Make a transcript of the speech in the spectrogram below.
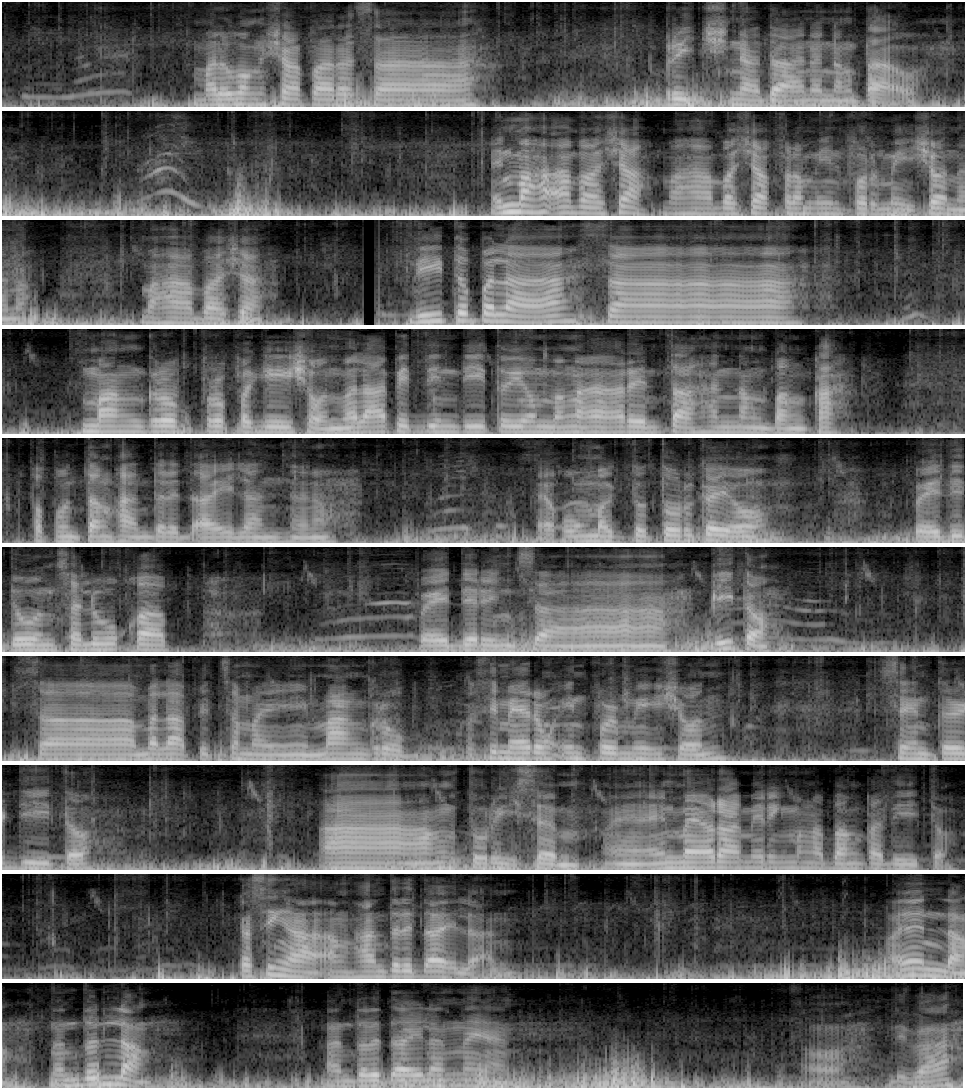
Maluwang siya para sa bridge na daanan ng tao. And mahaba siya, mahaba siya from information ano. Mahaba siya. Dito pala sa mangrove propagation, malapit din dito yung mga rentahan ng bangka papuntang 100 Island ano. Kaya kung magtutour kayo, pwede doon sa Lukap. Pwede rin sa dito sa malapit sa may mangrove kasi merong information center dito ang tourism. And may marami ring mga bangka dito. Kasi nga ang 100 Island ayan lang nandun lang. 100 Island na yan. Oh di ba?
